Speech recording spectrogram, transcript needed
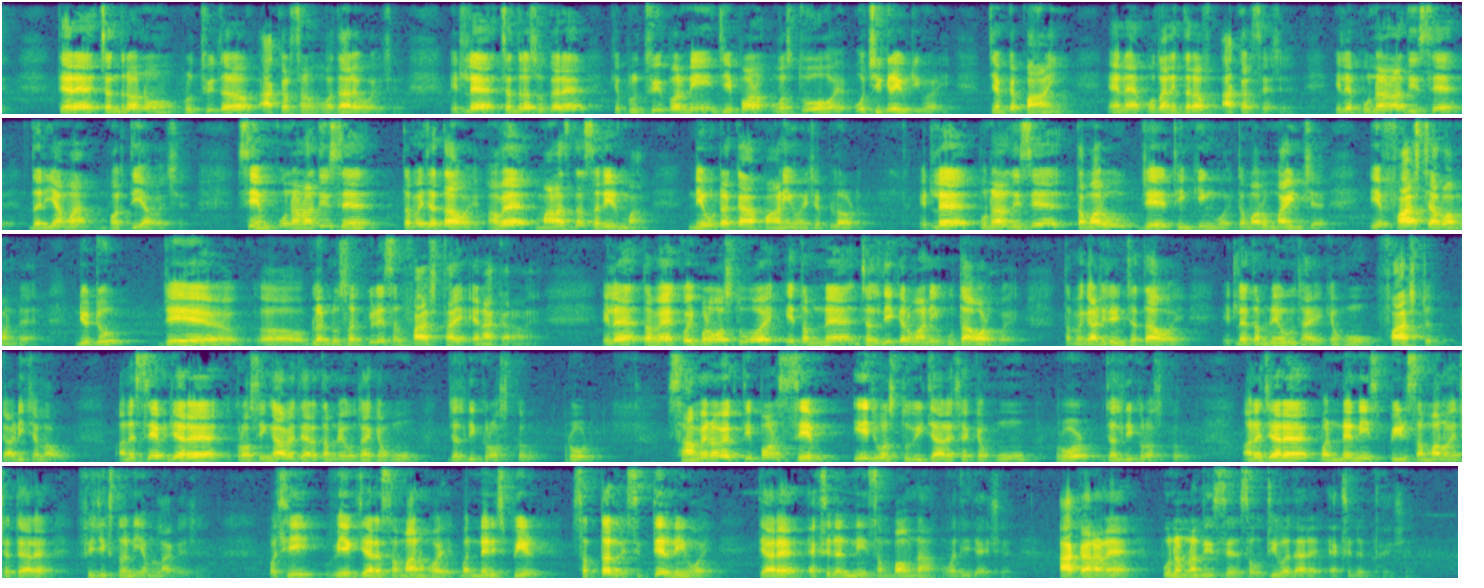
ત્યારે ચંદ્રનું પૃથ્વી તરફ આકર્ષણ વધારે હોય છે. એટલે ચંદ્ર શું કરે કે પૃથ્વી પરની જે પણ વસ્તુઓ હોય, ઓછી ગ્રેવિટીવાળી, જેમ કે પાણી, એને પોતાની તરફ આકર્ષે છે. એટલે પૂનમના દિવસે દરિયામાં ભરતી આવે છે. સેમ પૂનમના દિવસે તમે જતા હોય, હવે માણસના શરીરમાં નેવું ટકા પાણી હોય છે, બ્લડ. એટલે પુનાના દિવસે તમારું જે થિંકિંગ હોય, તમારું માઇન્ડ છે, એ ફાસ્ટ ચાલવા માંડે. ડ્યુ ટુ જે બ્લડનું સર્ક્યુલેશન ફાસ્ટ થાય એના કારણે. એટલે તમે કોઈ પણ વસ્તુ હોય, એ તમને જલ્દી કરવાની ઉતાવળ હોય. તમે ગાડી લઈને જતા હોય, એટલે તમને એવું થાય કે હું ફાસ્ટ ગાડી ચલાવું. અને સેમ જ્યારે ક્રોસિંગ આવે, ત્યારે તમને એવું થાય કે હું જલ્દી ક્રોસ કરું, રોડ. સામેનો વ્યક્તિ પણ સેમ એ જ વસ્તુ વિચારે છે કે હું રોડ જલ્દી ક્રોસ કરું. અને જ્યારે બંનેની સ્પીડ સમાન હોય છે ત્યારે ફિઝિક્સનો નિયમ લાગે છે. પછી વેગ જ્યારે સમાન હોય, બંનેની સ્પીડ સત્તર, સિત્તેરની હોય, ત્યારે એક્સિડન્ટની સંભાવના વધી જાય છે. આ કારણે પૂનમના દિવસે સૌથી વધારે એક્સિડન્ટ થાય છે.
